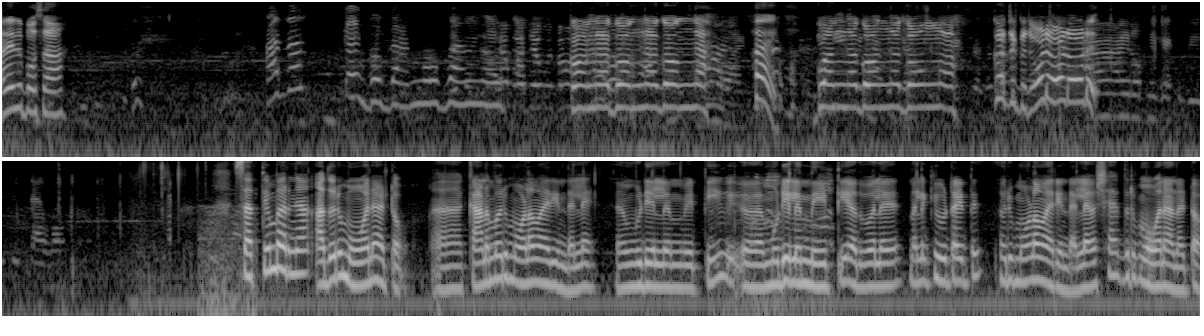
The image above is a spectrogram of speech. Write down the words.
അതേത് പോസാ കൊങ്ങ കൊങ്ങ കൊങ്ങ. ഹൈ കൊങ്ങ കൊങ്ങ കൊങ്ങ. കൊച്ച കൊച്ച ഓട് ഓട് ഓട്. സത്യം പറഞ്ഞാൽ അതൊരു മോനാട്ടോ കാണുമ്പോൾ ഒരു മോളമാരി ഉണ്ടല്ലേ? മുടിയെല്ലാം വെട്ടി മുടിയെല്ലാം നീട്ടി അതുപോലെ നല്ല ക്യൂട്ടായിട്ട് ഒരു മോളമാരി ഉണ്ടല്ലേ? പക്ഷെ അതൊരു മോനാണ് കേട്ടോ.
